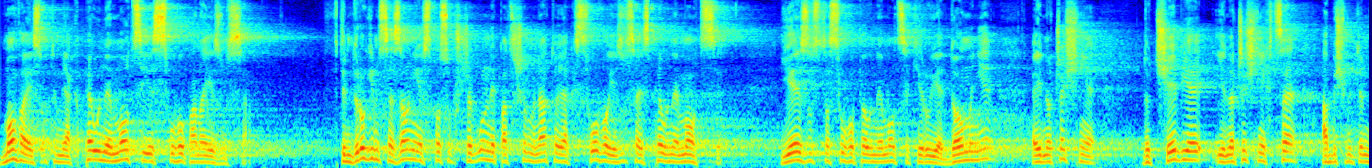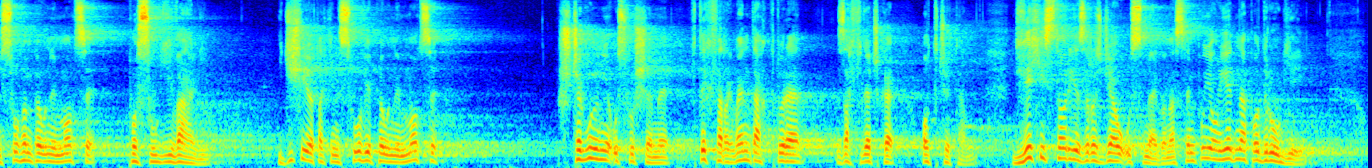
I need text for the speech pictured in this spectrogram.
mowa jest o tym, jak pełne mocy jest słowo Pana Jezusa. W tym drugim sezonie w sposób szczególny patrzymy na to, jak słowo Jezusa jest pełne mocy. Jezus to słowo pełne mocy kieruje do mnie, a jednocześnie do Ciebie, jednocześnie chce, abyśmy tym słowem pełnym mocy posługiwali. I dzisiaj o takim słowie pełnym mocy szczególnie usłyszymy w tych fragmentach, które za chwileczkę odczytam. Dwie historie z rozdziału ósmego następują jedna po drugiej.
